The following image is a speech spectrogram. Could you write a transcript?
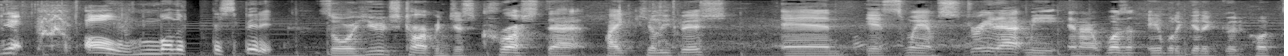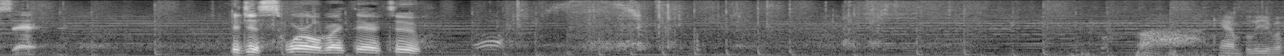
Yep. Oh, motherfucker, spit it. So a huge tarpon just crushed that pike killifish and it swam straight at me and I wasn't able to get a good hook set. It just swirled right there, too. Ah, I can't believe it.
